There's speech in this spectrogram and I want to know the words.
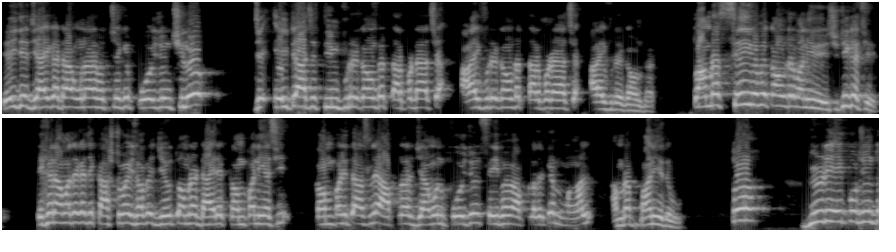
এই যে জায়গাটা ওনার হচ্ছে কি প্রয়োজন ছিল যে এইটা আছে তিন ফুটের কাউন্টার তারপরে আছে আড়াই ফুটের কাউন্টার তারপরে আছে আড়াই ফুটের কাউন্টার তো আমরা সেইভাবে কাউন্টার বানিয়ে দিয়েছি, ঠিক আছে? এখানে আমাদের কাছে কাস্টমাইজ হবে, যেহেতু আমরা ডাইরেক্ট কোম্পানি আছি কোম্পানিতে আসলে আপনার যেমন প্রয়োজন সেইভাবে আপনাদেরকে মাল আমরা বানিয়ে দেবো। তো ভিডিওটি এই পর্যন্ত।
